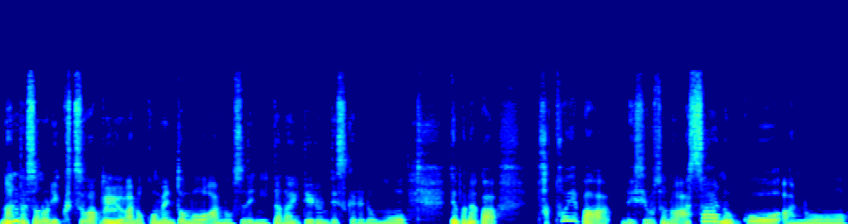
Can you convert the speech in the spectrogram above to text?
なんだその理屈はという、うんあのコメントも、あの、すでにいただいているんですけれども、でもなんか、例えばですよ、その朝のこう、あの、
